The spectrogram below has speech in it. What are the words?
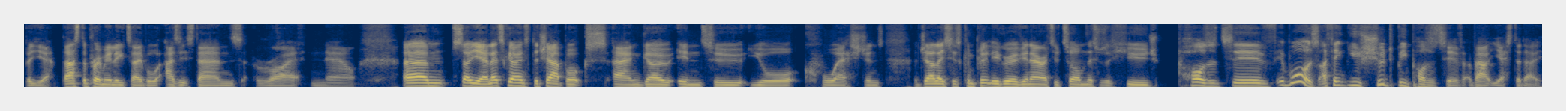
But yeah, that's the Premier League table as it stands right now. Um, so yeah, let's go into the chat box and go into your questions. Jale says, completely agree with your narrative, Tom. This was a huge positive. It was. I think you should be positive about yesterday.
